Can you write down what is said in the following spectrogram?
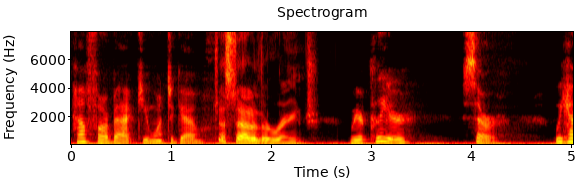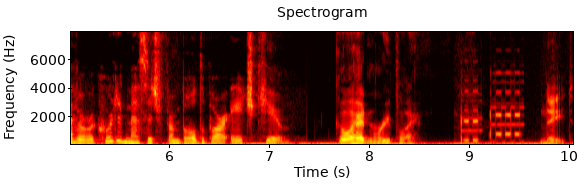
How far back do you want to go? Just out of their range. We're clear. Sir, we have a recorded message from Boldabar HQ. Go ahead and replay. Nate,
